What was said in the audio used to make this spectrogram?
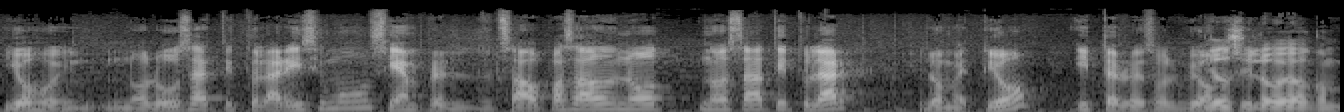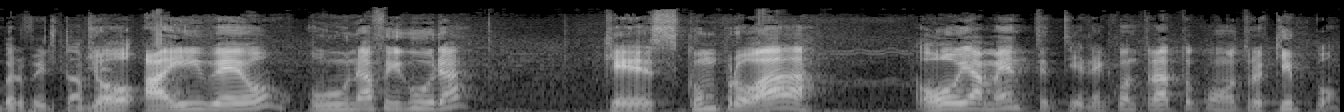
Y ojo, no lo usa de titularísimo siempre. El sábado pasado no, no estaba titular, lo metió y te resolvió. Yo sí lo veo con perfil también. Yo ahí veo una figura que es comprobada. Obviamente tiene contrato con otro equipo,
